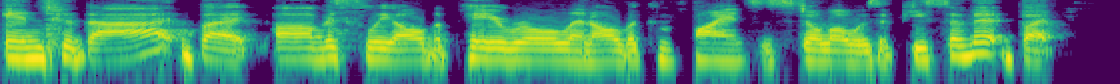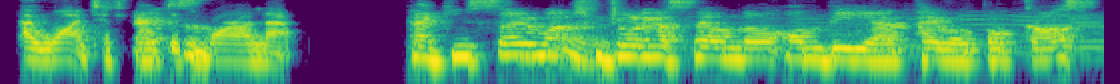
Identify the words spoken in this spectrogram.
into that, but obviously all the payroll and all the compliance is still always a piece of it. But I want to focus Excellent. more on that. Thank you so much for joining us today on the on the uh, payroll podcast.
